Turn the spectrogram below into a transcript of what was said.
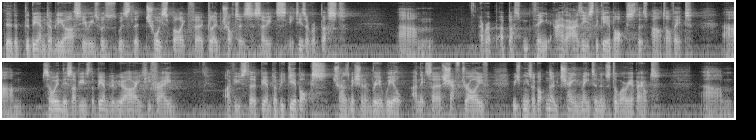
the, the, the BMW R series was was the choice bike for globetrotters, so it's it is a robust, um, a robust thing, as, as, is the gearbox that's part of it. Um, so in this, I've used the BMW R80 frame, I've used the BMW gearbox, transmission and rear wheel, and it's a shaft drive, which means I've got no chain maintenance to worry about. Um,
